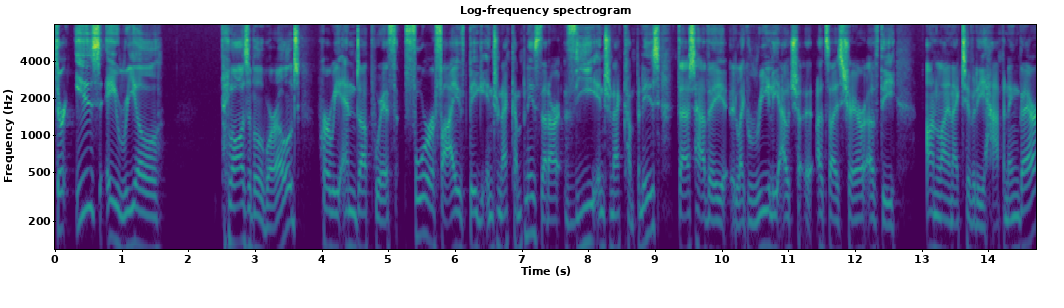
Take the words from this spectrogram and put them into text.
there is a real plausible world where we end up with four or five big internet companies that are the internet companies that have a like really outsized share of the online activity happening there.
